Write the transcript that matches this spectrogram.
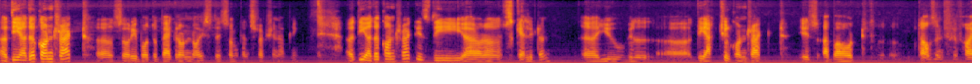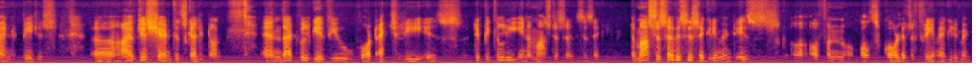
Uh, the other contract, uh, sorry about the background noise, there's some construction happening. Uh, the other contract is the skeleton. Uh, you will uh, the actual contract is about 1500 pages. Uh, i have just shared the skeleton and that will give you what actually is typically in a master services agreement. The master services agreement is often also called as a frame agreement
